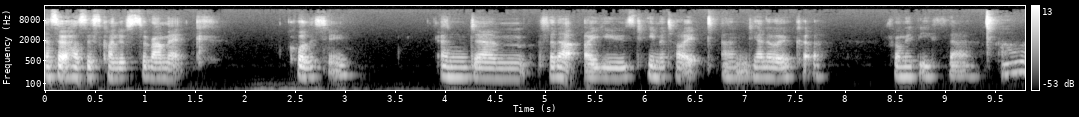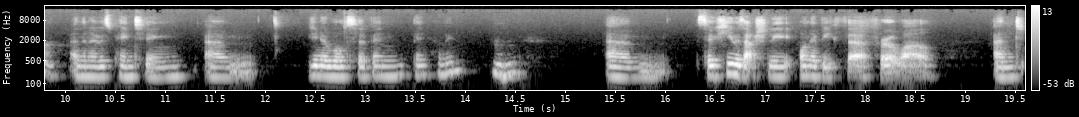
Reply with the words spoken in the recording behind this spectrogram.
and so it has this kind of ceramic quality. And um, for that, I used hematite and yellow ochre from Ibiza, ah, and then I was painting. Um, you know Walter Ben Benjamin. hmm Um, so he was actually on Ibiza for a while, and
